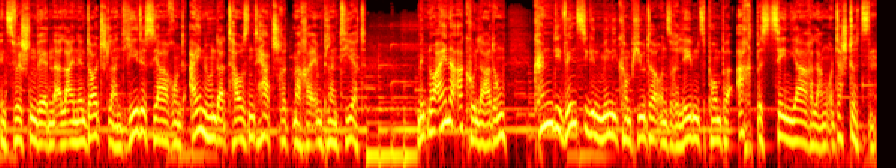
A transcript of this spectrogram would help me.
Inzwischen werden allein in Deutschland jedes Jahr rund 100.000 Herzschrittmacher implantiert. Mit nur einer Akkuladung können die winzigen Minicomputer unsere Lebenspumpe acht bis zehn Jahre lang unterstützen.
